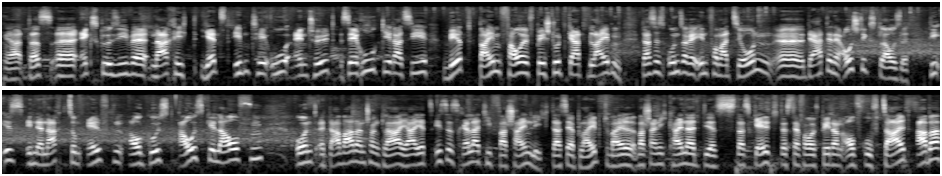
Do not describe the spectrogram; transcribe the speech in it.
Ja, das äh, exklusive Nachricht jetzt im TU enthüllt. Seru Girassi wird beim VfB Stuttgart bleiben. Das ist unsere Information. Äh, der hatte eine Ausstiegsklausel. Die ist in der Nacht zum 11. August ausgelaufen. Und äh, da war dann schon klar, ja, jetzt ist es relativ wahrscheinlich, dass er bleibt, weil wahrscheinlich keiner das, das Geld, das der VfB dann aufruft, zahlt. Aber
